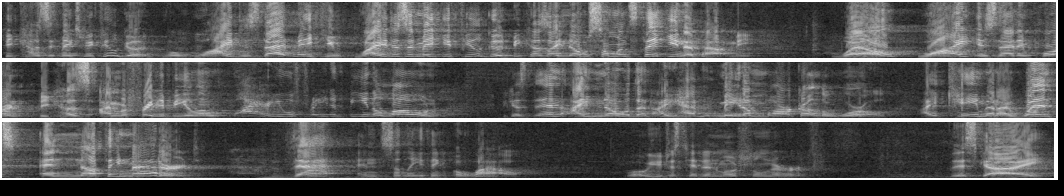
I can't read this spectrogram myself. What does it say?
Because it makes me feel good. Well, why does that make you? Why does it make you feel good? Because I know someone's thinking about me. Well, why is that important? Because I'm afraid of being alone. Why are you afraid of being alone? Because then I know that I haven't made a mark on the world. I came and I went and nothing mattered. That, and suddenly you think, oh wow, whoa, you just hit an emotional nerve. This guy,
